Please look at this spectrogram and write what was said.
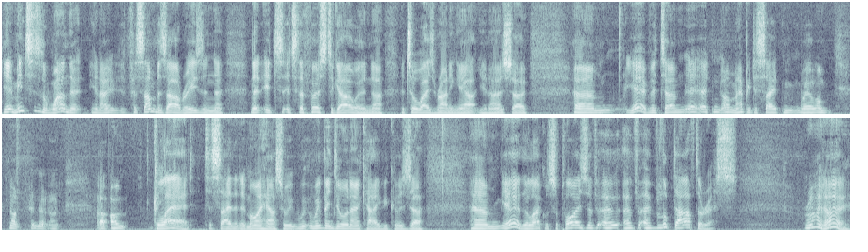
yeah mince is the one that you know for some bizarre reason uh, that it's it's the first to go and uh, it's always running out you know so um, yeah but um, I'm happy to say well I'm not I'm glad to say that at my house we, we, we've been doing okay because uh, um, yeah the local suppliers have, have, have looked after us right oh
